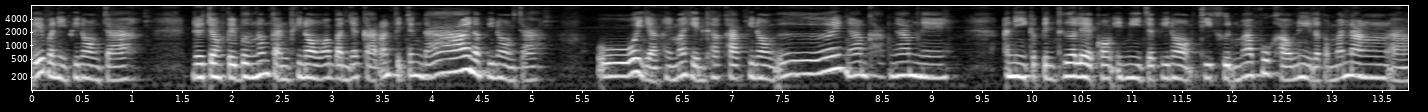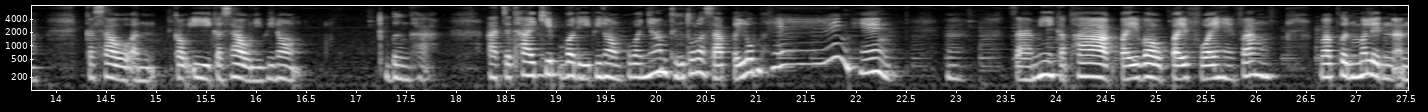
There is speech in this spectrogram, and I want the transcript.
เด้บัดนี้พี่น้องจ้าเดี๋ยวจังไปเบิ่งน้ำกันพี่น้องว่าบรรยากาศมันเป็นจังได้นะพี่น้องจ้าโอ้ยอยากให้มาเห็นคักๆพี่น้องเอ้ยงามคักงามแน่ อันนี้ก็เป็นเทือแรกของเอมี่จ้ะพี่น้องที่ขึ้นมาภูเขานี่แล้วก็มานั่งอ่ากระเซ้าอันเก้าอี้กระเซ้านี่พี่น้องเบิ่งค่ะ อาจจะถ่ายคลิปบ่ดีพี่น้องเพราะว่าย่ามถือโทรศัพท์ไปลมแห้งแห้งอ่าสามีกับพากไปเว้าไปฟอยให้ฟัง ว่าเพิ่นมาเล่นอัน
